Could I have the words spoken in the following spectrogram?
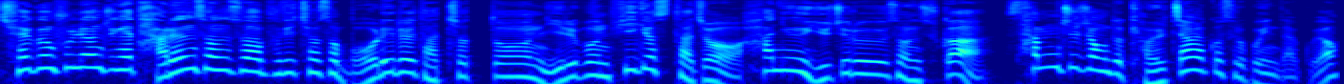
최근 훈련 중에 다른 선수와 부딪혀서 머리를 다쳤던 일본 피겨 스타죠 한유 유주르 선수가 3주 정도 결장할 것으로 보인다고요?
